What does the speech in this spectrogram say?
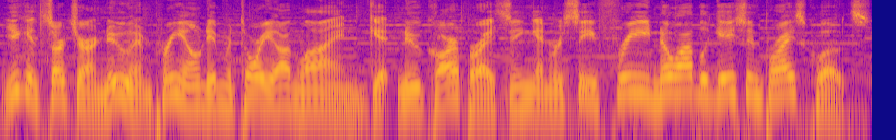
You can search our new and pre-owned inventory online, get new car pricing, and receive free no-obligation price quotes.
